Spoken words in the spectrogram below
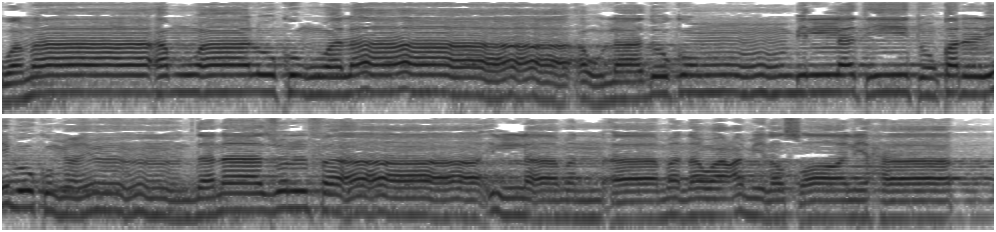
وما أموالكم ولا أولادكم بالتي تقربكم عندنا زلفى إلا من آمن وعمل صالحا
